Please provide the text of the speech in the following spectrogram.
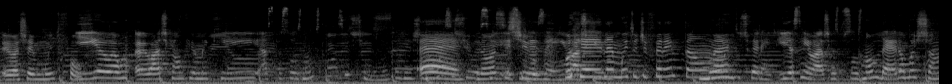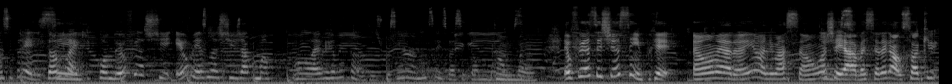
Eu achei muito fofo. E eu, eu acho que é um filme que as pessoas não estão assistindo. Muita gente não é, assistiu não esse, assistiu. esse desenho. Porque que ele é muito diferentão, muito né? diferente. E assim, eu acho que as pessoas não deram uma chance pra ele. Tanto Sim. é que quando eu fui assistir, eu mesma assisti já com uma, uma leve relutância. Tipo assim, ah, não sei se vai ser tão bom. Tão assim. bom. Eu fui assistir assim, porque é Homem-Aranha, uma animação, eu achei, Isso. ah, vai ser legal. Só que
